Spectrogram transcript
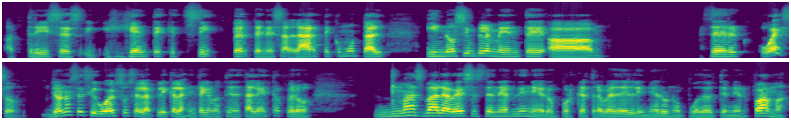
actrices y, gente que sí pertenece al arte como tal y no simplemente a hueso. Yo no sé si hueso se le aplica a la gente que no tiene talento, pero más vale a veces tener dinero porque a través del dinero uno puede obtener fama.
